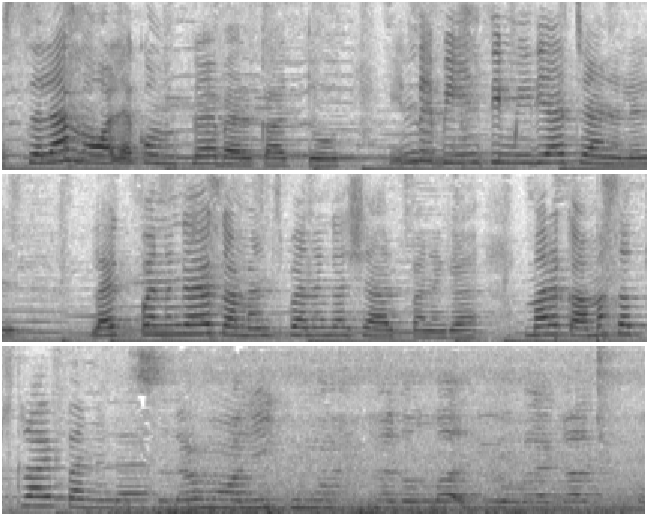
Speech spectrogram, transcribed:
அஸ்ஸலாமு அலைக்கும் வரஹ்மத்துல்லாஹி இந்த பிஎன்டி மீடியா சேனலில் லைக் பண்ணுங்க கமெண்ட்ஸ் பண்ணுங்க ஷேர் பண்ணுங்க மறக்காம சப்ஸ்கிரைப் பண்ணுங்க. அஸ்ஸலாமு அலைக்கும் வரமத்துல்லாஹி வபரகாத்துஹு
